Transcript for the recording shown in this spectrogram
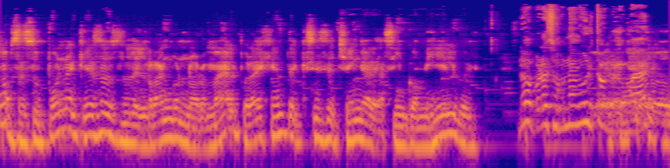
No, se supone que eso es el rango normal, pero hay gente que sí se chinga de a 5000, güey. No, por eso, un adulto normal. Cuatro,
